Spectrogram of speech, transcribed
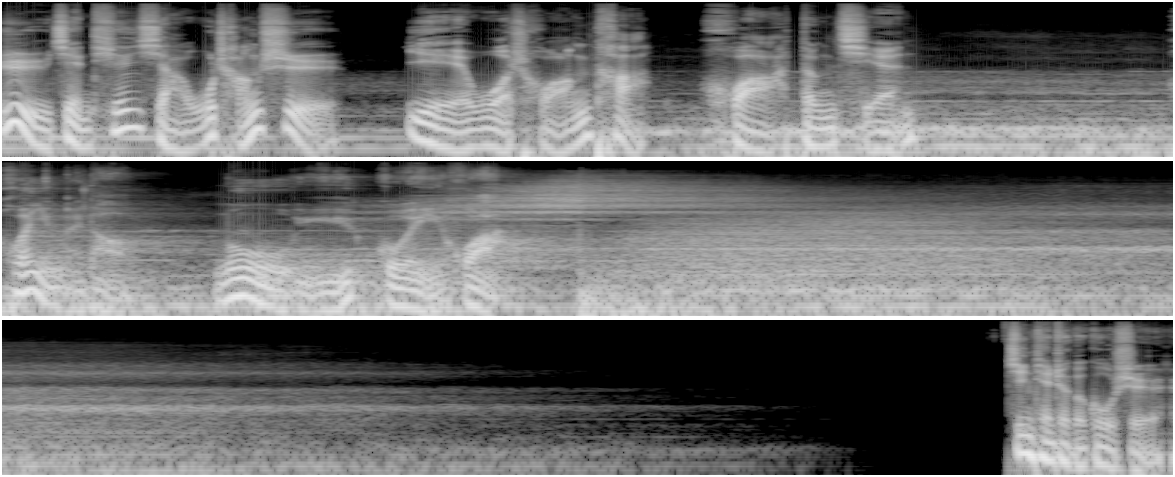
日见天下无常事，夜卧床榻话灯前。欢迎来到木鱼鬼话。今天这个故事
